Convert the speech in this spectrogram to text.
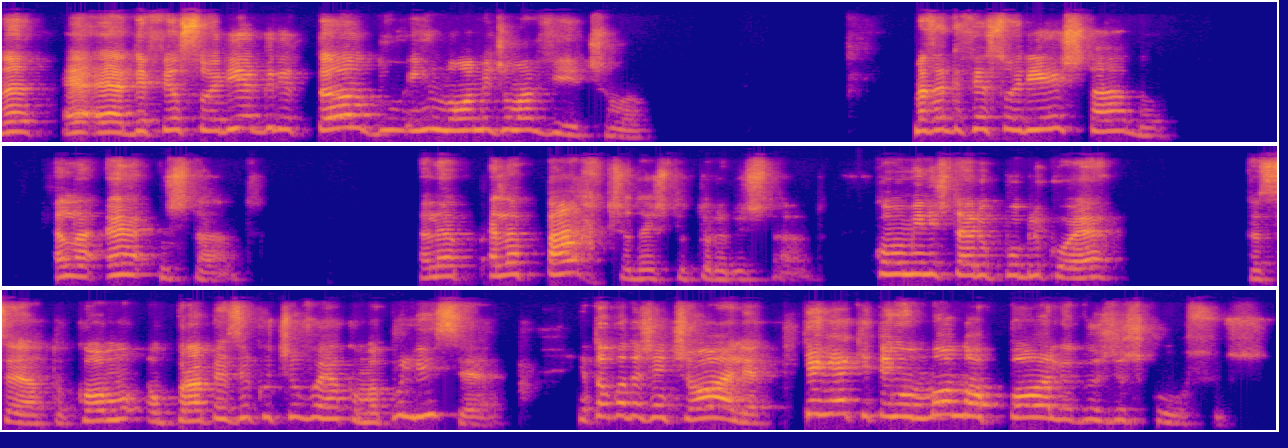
Né? É, é a defensoria gritando em nome de uma vítima. Mas a defensoria é Estado. Ela é o Estado. Ela é, ela é parte da estrutura do Estado, como o Ministério Público é, tá certo? Como o próprio executivo é, como a polícia é. Então, quando a gente olha, quem é que tem o monopólio dos discursos?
